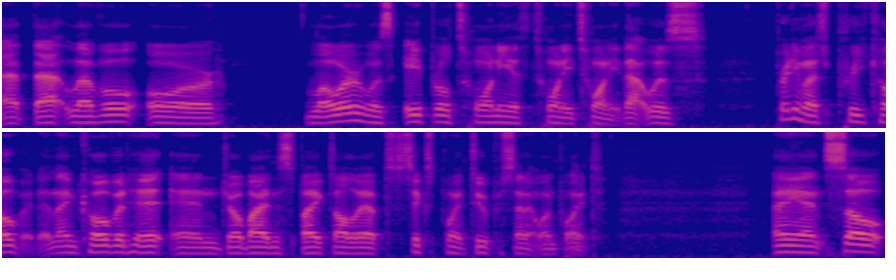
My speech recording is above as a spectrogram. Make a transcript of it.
at that level or lower was April 20th, 2020. That was pretty much pre-COVID, and then COVID hit, and Joe Biden spiked all the way up to six point two percent at one point. And so,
